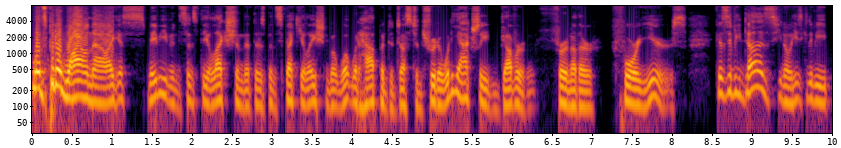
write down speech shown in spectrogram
Well, it's been a while now, I guess, maybe even since the election, that there's been speculation about what would happen to Justin Trudeau. Would he actually govern for another four years? Because if he does, you know, he's going to be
